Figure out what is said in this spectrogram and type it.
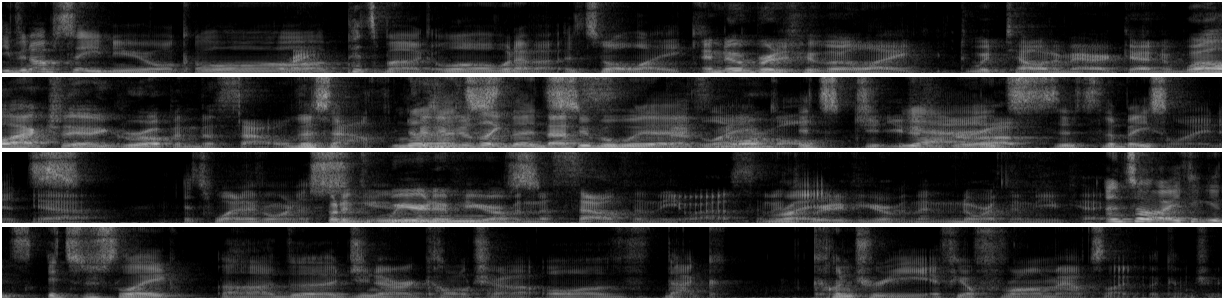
even upstate New York or Right. Pittsburgh or whatever, it's not like And no British people are like would tell an American, "Well, actually, I grew up in the South." the South. No, that's, just like, that's, that's- super weird. that's like normal. it's ju- yeah, up- it's it's the baseline. It's Yeah. it's what everyone assumes. but it's weird if you grew up in the South in the U.S. and it's Right. weird if you grew up in the North in the U.K. And so I think it's it's just like uh, the generic culture of that c- country if you're from outside of the country.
